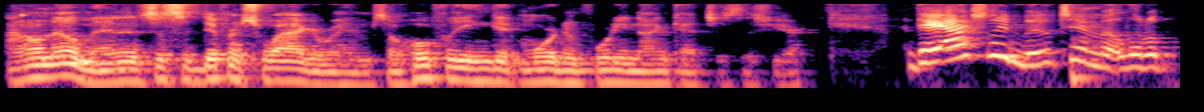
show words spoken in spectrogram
I don't know, man. It's just a different swagger with him. So hopefully he can get more than 49 catches this year. They actually moved him a little.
